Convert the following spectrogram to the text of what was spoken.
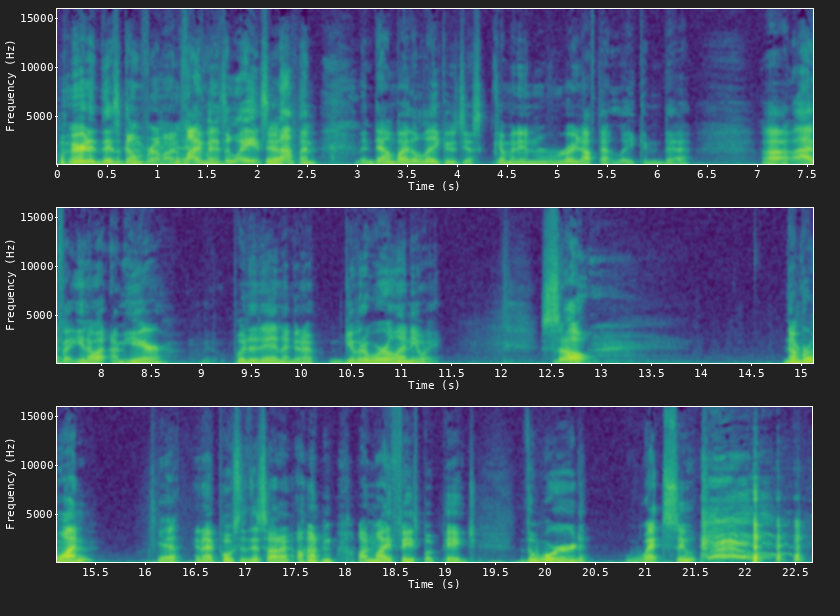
where did this come from? I'm five minutes away. It's Yeah. nothing. Then down by the lake, it was just coming in right off that lake, and uh, uh, I thought, you know what? I'm here. I'm Put it in. I'm gonna give it a whirl anyway. So, number one, Yeah. and I posted this on on on my Facebook page. The word wetsuit,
